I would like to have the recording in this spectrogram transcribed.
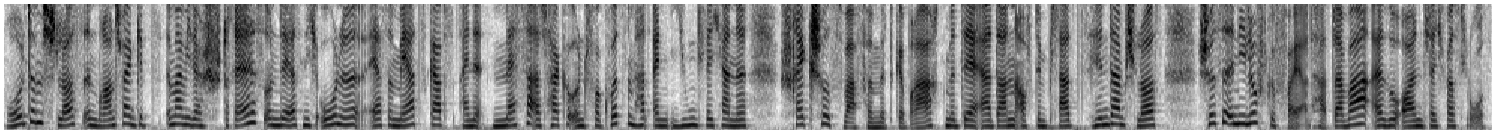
Rund ums Schloss in Braunschweig gibt es immer wieder Stress und der ist nicht ohne. Erst im März gab es eine Messerattacke und vor kurzem hat ein Jugendlicher eine Schreckschusswaffe mitgebracht, mit der er dann auf dem Platz hinterm Schloss Schüsse in die Luft gefeuert hat. Da war also ordentlich was los.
